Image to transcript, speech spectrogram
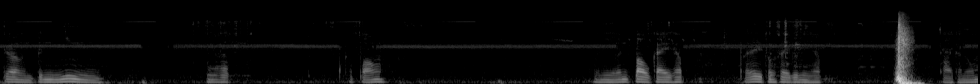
แต่ว่ามันเป็นยิ่งนะครับ กระป๋องวันนี้มันเป่าไกลครับก็เลยต้องใส่ตัวนี้ครับถ่าดขนม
